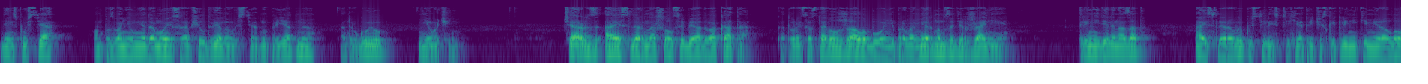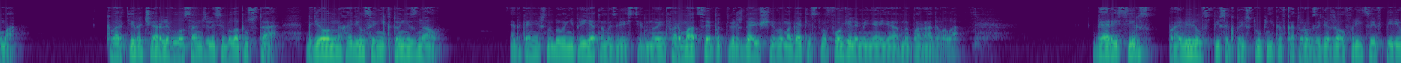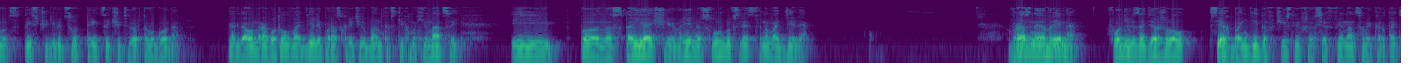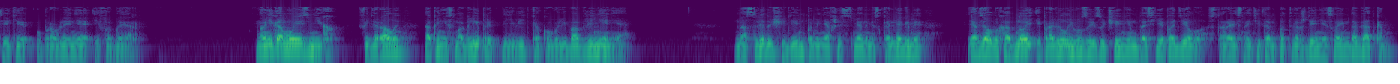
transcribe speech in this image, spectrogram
День спустя он позвонил мне домой и сообщил две новости: одну приятную, а другую не очень. Чарльз Айслер нашел себе адвоката, который составил жалобу о неправомерном задержании. Три недели назад Айслера выпустили из психиатрической клиники Мира Лома Квартира Чарли в Лос-Анджелесе была пуста. Где он находился, никто не знал. Это, конечно, было неприятным известием, но информация, подтверждающая вымогательство Фогеля, меня явно порадовала. Гарри Сирс проверил список преступников, которых задержал Фрицей в период с 1934 года, когда он работал в отделе по раскрытию банковских махинаций и по настоящее время службы в следственном отделе. В разное время Фогель задерживал всех бандитов, числившихся в финансовой картотеке управления и ФБР. Но никому из них федералы так и не смогли предъявить какого-либо обвинения. На следующий день, поменявшись сменами с коллегами, я взял выходной и провел его за изучением досье по делу, стараясь найти там подтверждение своим догадкам.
